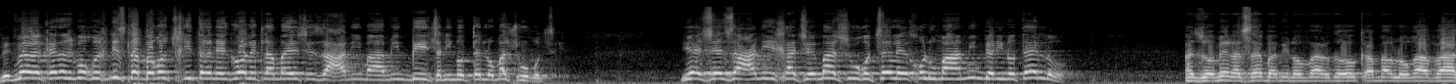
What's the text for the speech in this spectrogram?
וכבר הקדוש ברוך הוא הכניס לה בראש שחי תרנגולת, למה יש איזה עני מאמין בי שאני נותן לו מה שהוא רוצה. יש איזה עני אחד שמה שהוא רוצה לאכול הוא מאמין בי, אני נותן לו. אז אומר הסבא מנוברדוק, אמר לו רבא,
